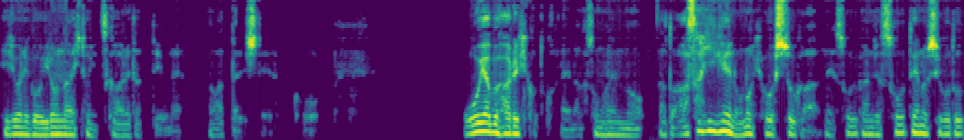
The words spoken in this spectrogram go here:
非常にこういろんな人に使われたっていうね、のがあったりして、こう、大藪春彦とかね、なんかその辺の、あと朝日芸能の表紙とかね、そういう感じで想定の仕事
